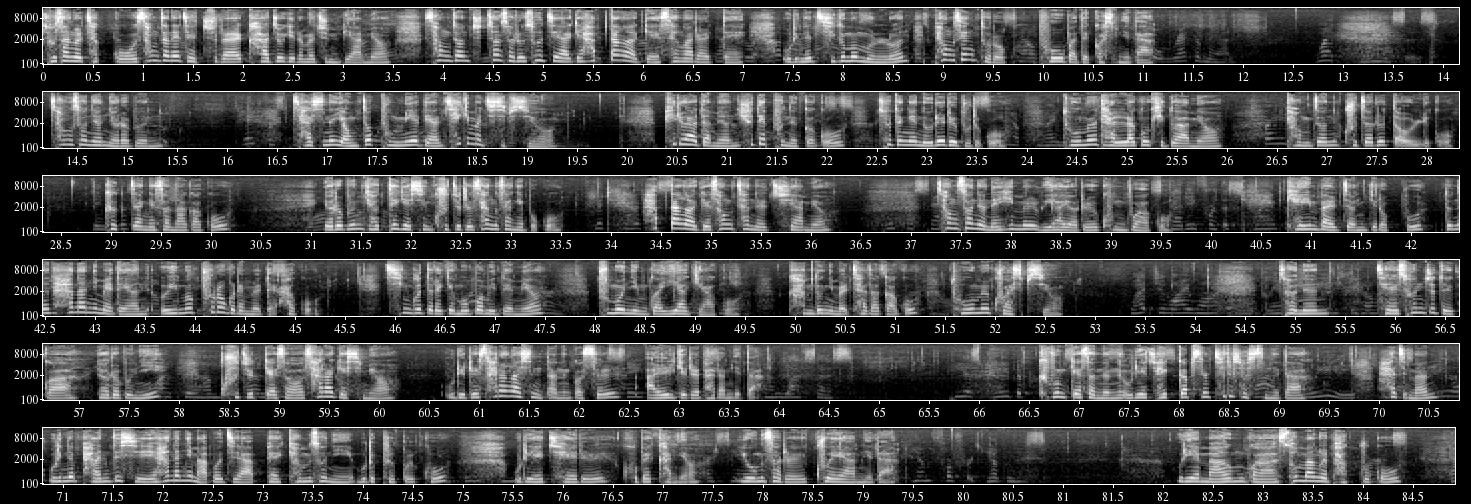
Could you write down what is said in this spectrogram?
조상을 찾고 성전에 제출할 가족 이름을 준비하며 성전 추천서를 소지하게 합당하게 생활할 때 우리는 지금은 물론 평생토록 보호받을 것입니다. 청소년 여러분, 자신의 영적 복리에 대한 책임을 지십시오. 필요하다면 휴대폰을 끄고 초등의 노래를 부르고 도움을 달라고 기도하며 성경 구절을 떠올리고 극장에서 나가고 여러분 곁에 계신 구주를 상상해보고 합당하게 성찬을 취하며 청소년의 힘을 위하여를 공부하고 개인 발전 기록부 또는 하나님에 대한 의무 프로그램을 대- 하고 친구들에게 모범이 되며 부모님과 이야기하고 감독님을 찾아가고 도움을 구하십시오. 저는 제 손주들과 여러분이 구주께서 살아계시며 우리를 사랑하신다는 것을 알기를 바랍니다. 그분께서는 우리의 죄값을 치르셨습니다. 하지만 우리는 반드시 하나님 아버지 앞에 겸손히 무릎을 꿇고 우리의 죄를 고백하며 용서를 구해야 합니다. 우리의 마음과 소망을 바꾸고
